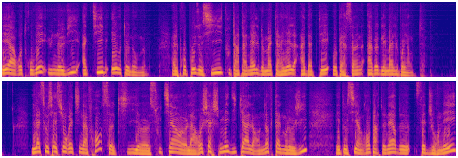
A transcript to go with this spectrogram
et à retrouver une vie active et autonome. Elle propose aussi tout un panel de matériel adapté aux personnes aveugles et malvoyantes. L'association Retina France, qui euh, soutient euh, la recherche médicale en ophtalmologie, est aussi un grand partenaire de cette journée.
